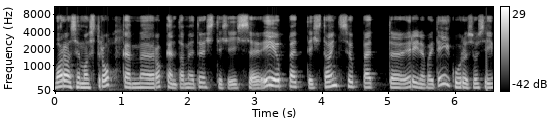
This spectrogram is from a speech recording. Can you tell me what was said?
varasemast rohkem rakendame tõesti siis e-õpet, distantsõpet, erinevaid e-kursusi.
